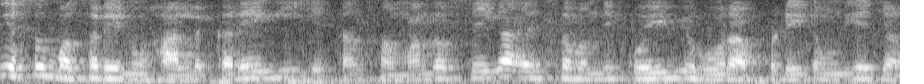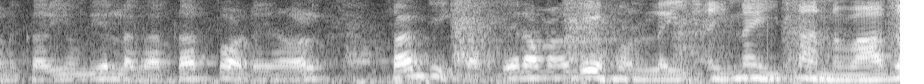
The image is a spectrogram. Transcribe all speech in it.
ਇਸ ਮਸਲੇ ਨੂੰ ਹੱਲ ਕਰੇਗੀ? ਇਹ ਤਾਂ ਸਮਾਂ ਦੱਸੇਗਾ। ਇਸ ਸੰਬੰਧੀ ਕੋਈ ਵੀ ਹੋਰ ਅਪਡੇਟ ਆਉਂਦੀ ਹੈ, ਜਾਣਕਾਰੀ ਆਉਂਦੀ ਹੈ, ਲਗਾਤਾਰ ਤੁਹਾਡੇ ਨਾਲ ਸਾਂਝੀ ਕਰਦੇ ਰਹਾਂਗੇ ਹੁਣ ਲਈ ਇੰਨਾ ਹੀ। ਧੰਨਵਾਦ।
